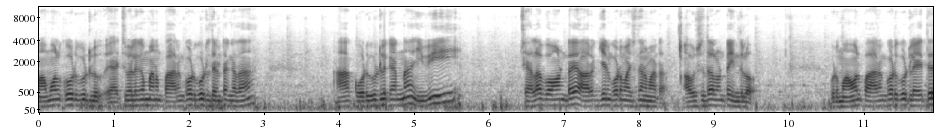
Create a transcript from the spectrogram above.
మామూలు కోడిగుడ్లు యాక్చువల్గా మనం పారం కోడిగుడ్లు తింటాం కదా ఆ కోడిగుడ్ల కన్నా ఇవి చాలా బాగుంటాయి ఆరోగ్యానికి కూడా మంచిది అనమాట ఔషధాలు ఉంటాయి ఇందులో. ఇప్పుడు మామూలు పారం కోడిగుడ్లు అయితే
